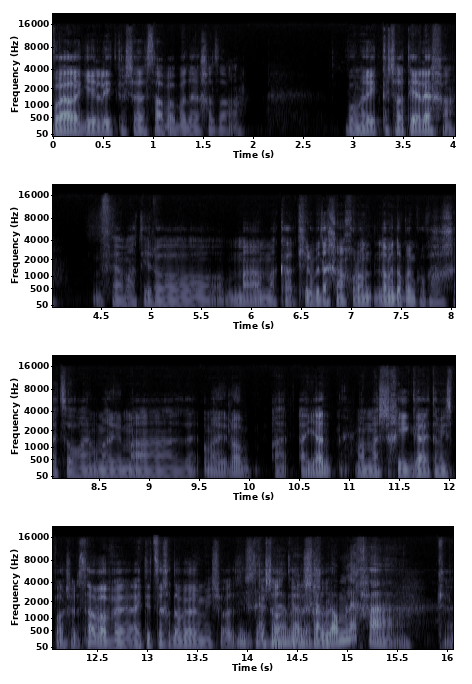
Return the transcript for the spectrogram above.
והוא היה רגיל להתקשר לסבא בדרך חזרה. והוא אומר לי, התקשרתי אליך. ואמרתי לו, מה, מה קרה, כאילו בדרך כלל אנחנו לא, לא מדברים כל כך אחרי צהריים, הוא אומר לי, מה זה? הוא אומר לי, לא, היד ממש חייגה את המספר של סבא והייתי צריך לדבר עם מישהו, אז התקשרתי אליך. שלום לך. כן.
